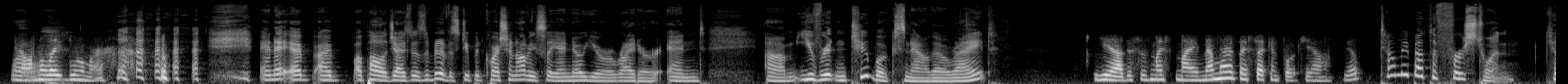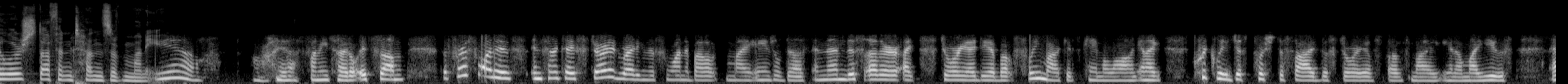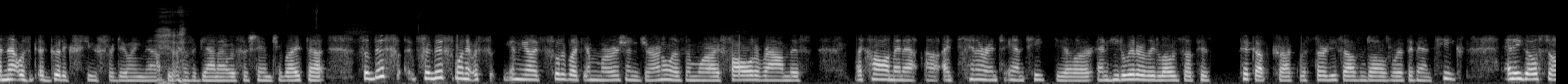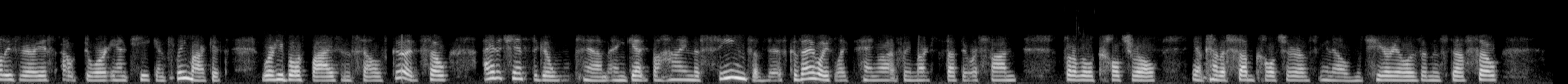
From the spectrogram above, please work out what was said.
you know, I'm a late bloomer. And I, I, I apologize. It was a bit of a stupid question. Obviously, I know you're a writer, and um, you've written two books now, though, right? yeah, this is my my memoir is my second book. Yeah, yep. Tell me about the first one, "Killer Stuff and Tons of Money." Yeah. Oh, yeah, funny title. It's um the first one is in fact I started writing this one about my angel dust and then this other uh, story idea about flea markets came along and I quickly just pushed aside the story of, of my you know my youth and that was a good excuse for doing that because again I was ashamed to write that. So this for this one it was you know it's sort of like immersion journalism where I followed around this I call him an uh, itinerant antique dealer, and he literally loads up his pickup truck with thirty thousand dollars worth of antiques, and he goes to all these various outdoor antique and flea markets where he both buys and sells goods. So I had a chance to go with him and get behind the scenes of this because I always liked to hang around at flea markets, thought they were fun, sort of a little cultural, you know, kind of a subculture of you know materialism and stuff. So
